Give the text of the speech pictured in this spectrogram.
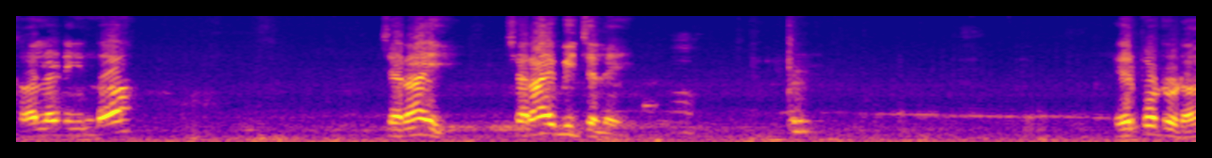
ಕಾಲಡಿಯಿಂದ ಚೆರಾಯಿ ಚೆರಾಯಿ ಬೀಚ್ ಅಲ್ಲೇ ಏರ್ಪೋರ್ಟ್ ರೋಡಾ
